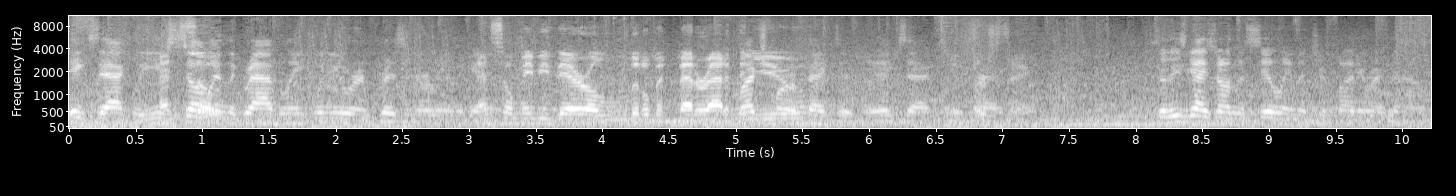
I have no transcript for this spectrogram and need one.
exactly. You and stole so- in the grav link when you were in prison early in the game. and so maybe they're a little bit better at it much than you. Much more effective. Yeah, exactly. Interesting. exactly. So these guys are on the ceiling that you're fighting right now.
